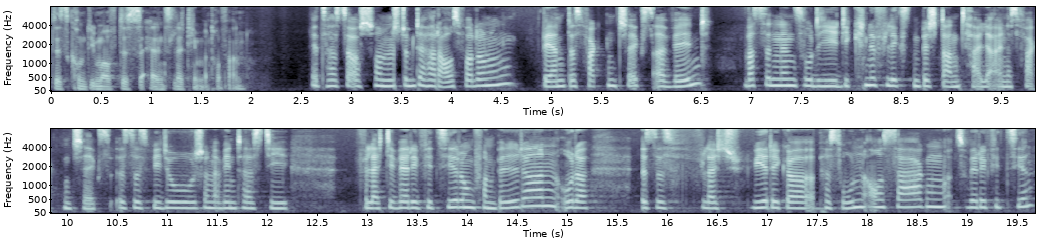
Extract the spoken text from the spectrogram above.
Das kommt immer auf das einzelne Thema drauf an. Jetzt hast du auch schon bestimmte Herausforderungen während des Faktenchecks erwähnt. Was sind denn so die, die kniffligsten Bestandteile eines Faktenchecks? Ist es, wie du schon erwähnt hast, die, vielleicht die Verifizierung von Bildern oder ist es vielleicht schwieriger, Personenaussagen zu verifizieren?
